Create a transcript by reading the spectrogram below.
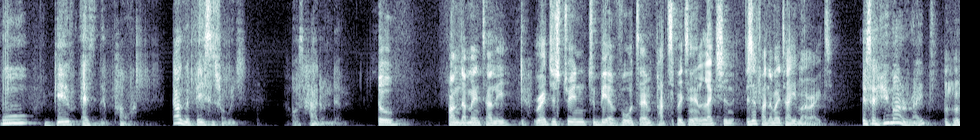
who gave us the power. That was the basis for which I was hard on them. So, fundamentally, yeah. registering to be a voter and participating in election is a fundamental human right. It's a human right, mm-hmm.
